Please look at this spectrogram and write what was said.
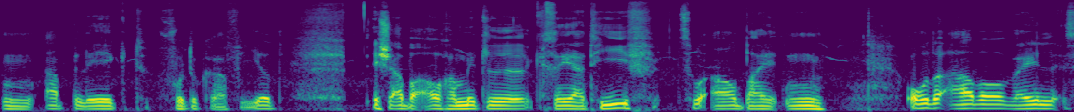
hm, ablegt, fotografiert. Ist aber auch ein Mittel, kreativ zu arbeiten. Oder aber, weil es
